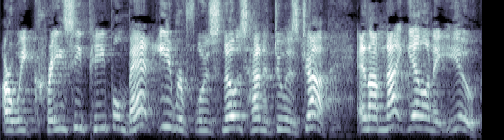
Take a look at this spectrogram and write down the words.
Are we crazy people? Matt Eberflus knows how to do his job. And I'm not yelling at you.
